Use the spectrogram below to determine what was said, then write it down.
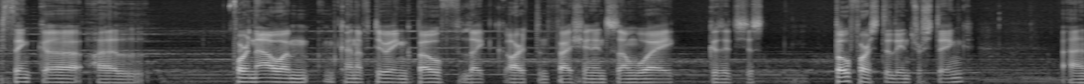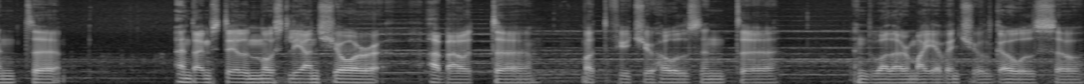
I think uh, I'll. For now, I'm I'm kind of doing both, like art and fashion in some way, because it's just both are still interesting, and uh, and I'm still mostly unsure about uh, what the future holds and uh, and what are my eventual goals. So,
